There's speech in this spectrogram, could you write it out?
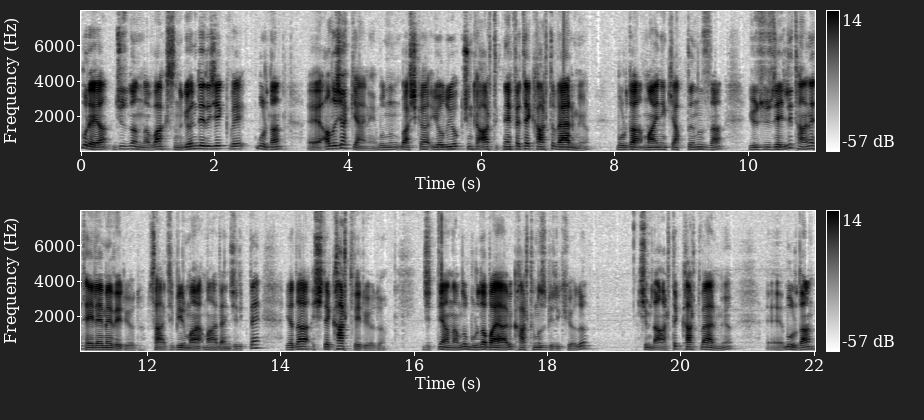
buraya cüzdanına Vax'ını gönderecek ve buradan e, alacak yani. Bunun başka yolu yok çünkü artık NFT kartı vermiyor. Burada mining yaptığınızda 100-150 tane TLM veriyordu. Sadece bir ma- madencilikte ya da işte kart veriyordu. Ciddi anlamda burada bayağı bir kartımız birikiyordu. Şimdi artık kart vermiyor. Ee, buradan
